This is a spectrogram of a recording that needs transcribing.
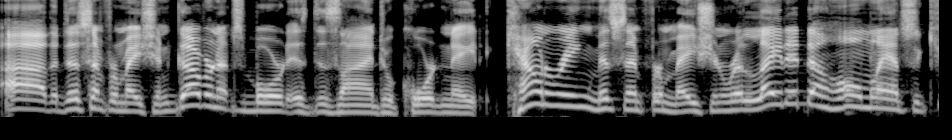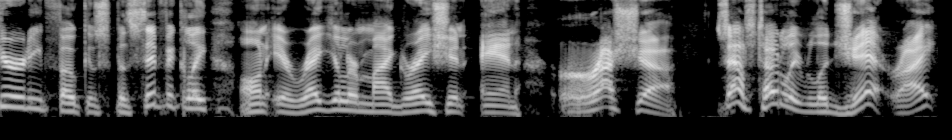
Uh, the Disinformation Governance Board is designed to coordinate countering misinformation related to Homeland Security, focused specifically on irregular migration and Russia. Sounds totally legit, right?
